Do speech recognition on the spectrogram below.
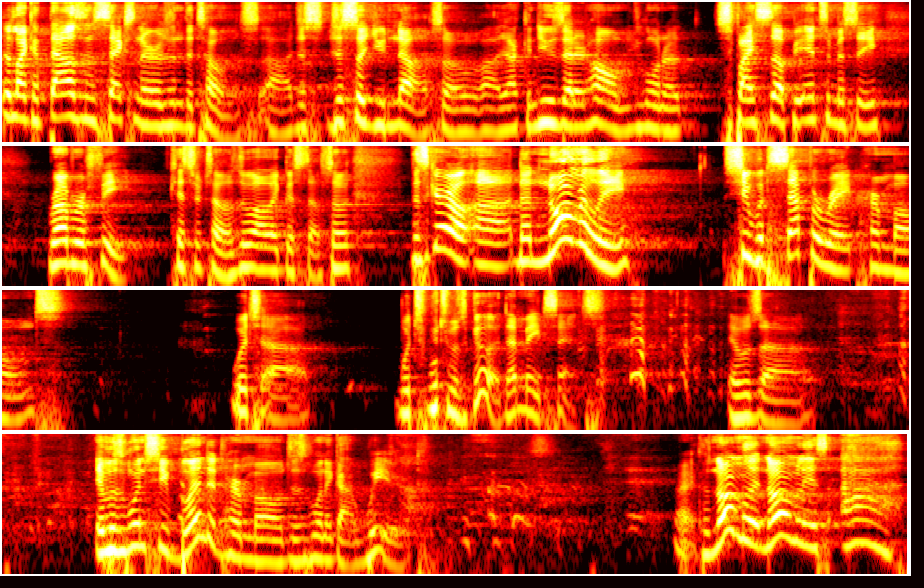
There's like a thousand sex nerves in the toes. Uh, just just so you know. So uh, y'all can use that at home. You want to spice up your intimacy. Rub her feet, kiss her toes, do all that good stuff. So this girl, uh, now normally she would separate her moans, which uh, which which was good. That made sense. It was uh, it was when she blended her moans is when it got weird. Right? Because normally, normally it's ah,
